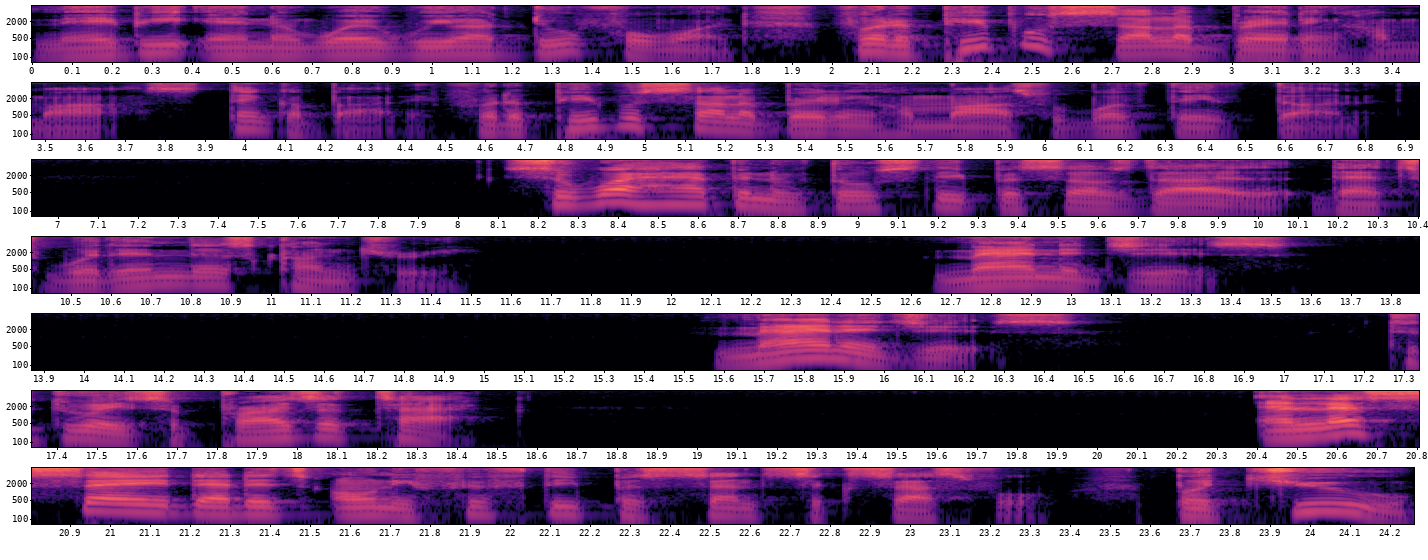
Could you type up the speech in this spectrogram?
Maybe in a way we are due for one. For the people celebrating Hamas, think about it. For the people celebrating Hamas for what they've done. So what happened if those sleeper cells that that's within this country manages manages to do a surprise attack and let's say that it's only 50% successful, but you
